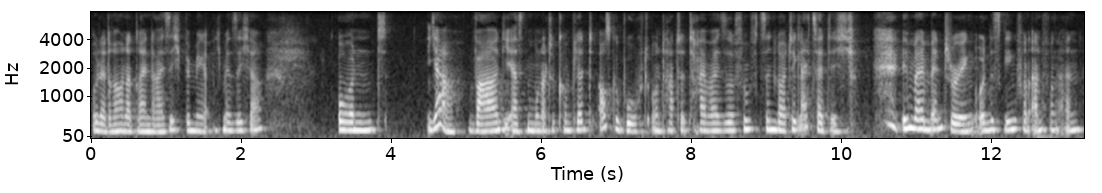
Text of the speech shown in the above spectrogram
oder 333, bin mir nicht mehr sicher. Und ja, war die ersten Monate komplett ausgebucht und hatte teilweise 15 Leute gleichzeitig in meinem Mentoring und es ging von Anfang an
